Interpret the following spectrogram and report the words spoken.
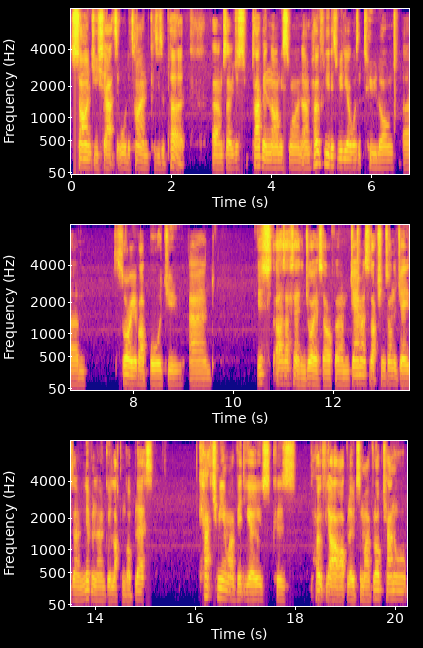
Sanji shouts it all the time because he's a perv um, so just type in Nami Swan. Um, hopefully this video wasn't too long. Um, sorry if I bored you. And just, as I said, enjoy yourself. Um, J-Man Productions on the J-Zone. Live and learn. Good luck and God bless. Catch me in my videos because hopefully I'll upload to my vlog channel,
